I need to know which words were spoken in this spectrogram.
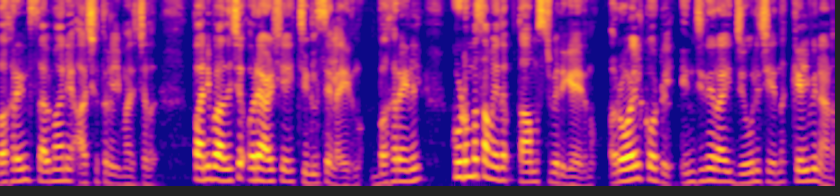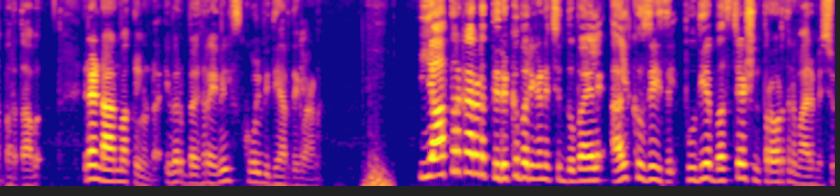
ബഹ്റൈൻ സൽമാനെ ആശുപത്രിയിൽ മരിച്ചത്. പനി ബാധിച്ച് ഒരാഴ്ചയായി ചികിത്സയിലായിരുന്നു. ബഹ്റൈനിൽ കുടുംബസമേതം താമസിച്ചു വരികയായിരുന്നു. റോയൽ കോർട്ടിൽ എഞ്ചിനീയറായി ജോലി ചെയ്യുന്ന കെൽവിനാണ് ഭർത്താവ്. രണ്ട് ആൺമക്കളുണ്ട്. ഇവർ ബഹ്റൈനിൽ സ്കൂൾ വിദ്യാർത്ഥികളാണ്. യാത്രക്കാരുടെ തിരക്ക് പരിഗണിച്ച് ദുബായിലെ അൽ ഖുസൈസിൽ പുതിയ ബസ് സ്റ്റേഷൻ പ്രവർത്തനം ആരംഭിച്ചു.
